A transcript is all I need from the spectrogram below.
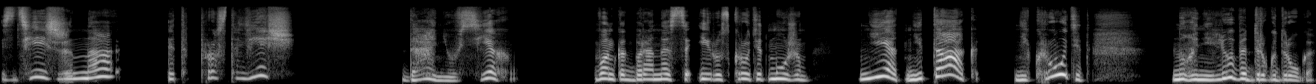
Здесь жена — это просто вещь. Да, не у всех. Вон как баронесса Ирус крутит мужем. Нет, не так, не крутит, но они любят друг друга.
